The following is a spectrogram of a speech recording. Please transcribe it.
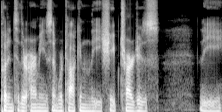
put into their armies, and we're talking the shaped charges, the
